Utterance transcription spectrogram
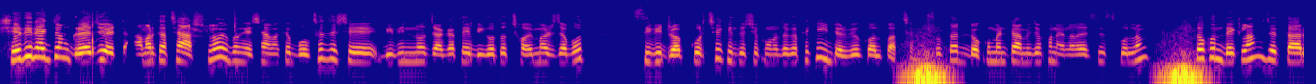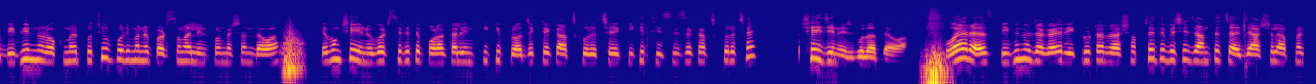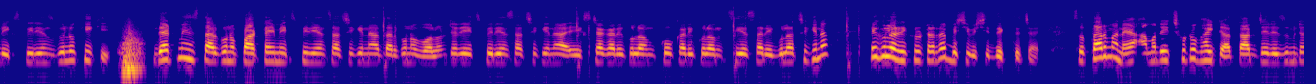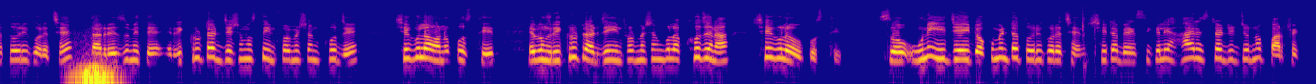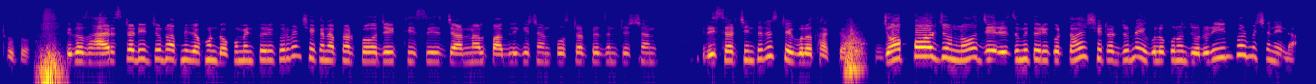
সেদিন একজন গ্র্যাজুয়েট আমার কাছে আসলো এবং এসে আমাকে বলছে যে সে বিভিন্ন জায়গাতে বিগত ছয় মাস যাবত সিভি ড্রপ করছে, কিন্তু সে কোনো জায়গা থেকে ইন্টারভিউ কল পাচ্ছে না। তো তার ডকুমেন্টটা আমি যখন অ্যানালাইসিস করলাম তখন দেখলাম যে তার বিভিন্ন রকমের প্রচুর পরিমাণে পার্সোনাল ইনফরমেশন দেওয়া এবং সে ইউনিভার্সিটিতে পড়াকালীন কি কি প্রজেক্টে কাজ করেছে, কি কি থিসিসে কাজ করেছে, সেই জিনিসগুলো দেওয়া। ওয়ারাস বিভিন্ন জায়গায় রিক্রুটাররা সবচাইতে বেশি জানতে চায় যে আসলে আপনার এক্সপিরিয়েন্সগুলো কি কি। দ্যাট মিন্স তার কোনো পার্ট টাইম এক্সপিরিয়েন্স আছে কিনা, তার কোনো ভলেন্টারি এক্সপিরিয়েন্স আছে কিনা extra curriculum co curriculum CSR এগুলো আছে কিনা, এগুলো রিক্রুটাররা বেশি বেশি দেখতে চায়। সো তার মানে আমার এই ছোট ভাইটা তার যে রেজুমিটা তৈরি করেছে, তার রেজুমিতে রিক্রুটার যে সমস্ত ইনফরমেশন খোঁজে সেগুলো অনুপস্থিত এবং রিক্রুটার যে ইনফরমেশনগুলো খোঁজে না, সেগুলো উপস্থিত। সো উনি যে ডকুমেন্টটা তৈরি করেছেন, সেটা বেসিক্যালি হায়ার স্টাডির জন্য পারফেক্ট হতো। বিকজ হায়ার স্টাডির জন্য আপনি যখন ডকুমেন্ট তৈরি করবেন, সেখানে আপনার project thesis journal publication poster presentation research interest এগুলো থাকতে হয় জব পাওয়ার জন্য যে রেজুমি তৈরি করতে হয়, সেটার জন্য এগুলো কোনো জরুরি ইনফরমেশনই না।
